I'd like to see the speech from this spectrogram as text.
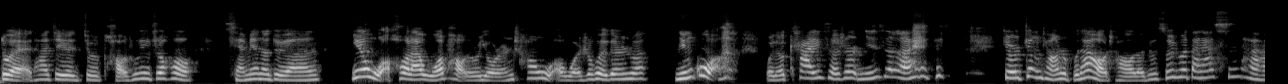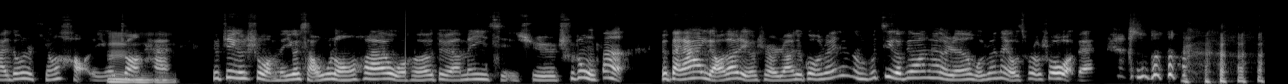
对他这个就跑出去之后，前面的队员，因为我后来我跑的时候有人超我，我是会跟人说您过，我就咔一侧身，您先来，就是正常是不太好超的。就所以说大家心态还都是挺好的一个状态。就这个是我们的一个小乌龙。后来我和队员们一起去吃中午饭。就大家还聊到这个事儿，然后就跟我说：“哎，你怎么不记个标安排个人？”我说：“那有错就说我呗。”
